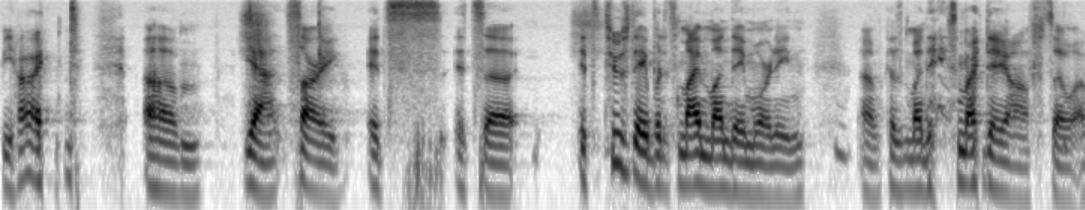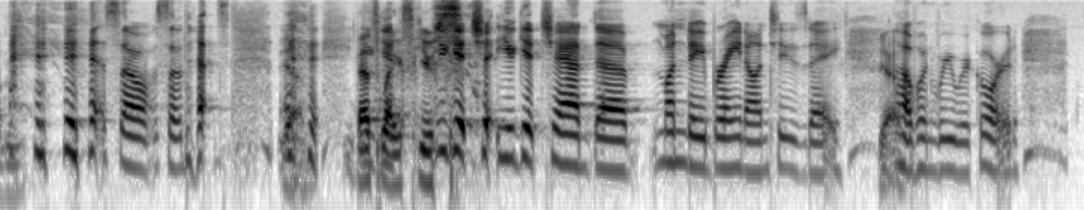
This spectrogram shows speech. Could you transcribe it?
behind. Um, yeah, sorry, it's it's uh, it's Tuesday, but it's my Monday morning because Monday is my day off. So um, so so that's Yeah, that's my get- excuse. You get Ch- you get Chad uh, Monday brain on Tuesday Yeah. uh, when we record,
